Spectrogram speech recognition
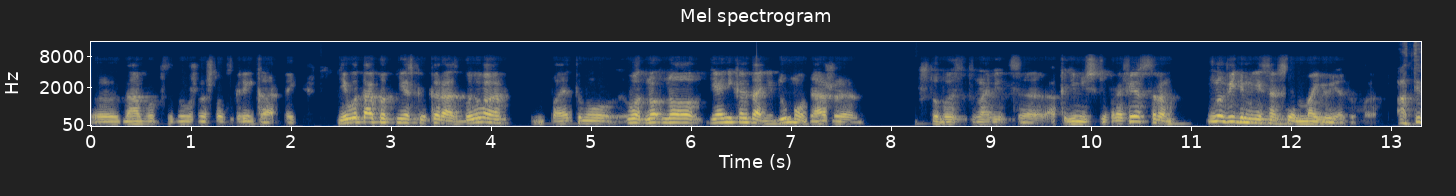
э, нам вот нужно что-то с грин-картой. И вот так вот несколько раз было, поэтому, вот, но, но я никогда не думал даже, чтобы становиться академическим профессором. Ну, видимо, не совсем мое, я думаю. А ты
